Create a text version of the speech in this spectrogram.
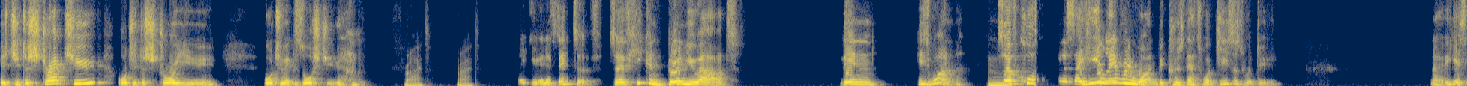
is to distract you or to destroy you or to exhaust you, Right. Right. make you ineffective. So if he can burn you out, then he's won. Mm. So of course I'm going to say heal everyone because that's what Jesus would do. No, yes,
